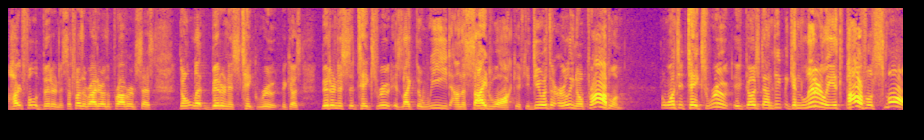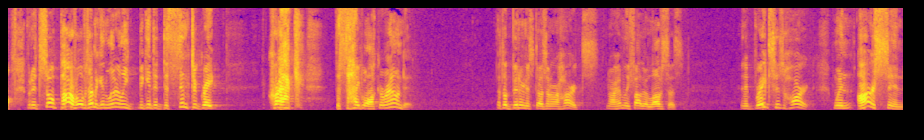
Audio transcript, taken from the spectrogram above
a heart full of bitterness. That's why the writer of the proverb says, Don't let bitterness take root, because Bitterness that takes root is like the weed on the sidewalk. If you deal with it early, no problem. But once it takes root, it goes down deep. It can literally, it's powerful, it's small, but it's so powerful over time, it can literally begin to disintegrate, crack the sidewalk around it. That's what bitterness does in our hearts. And our Heavenly Father loves us. And it breaks His heart when our sin,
